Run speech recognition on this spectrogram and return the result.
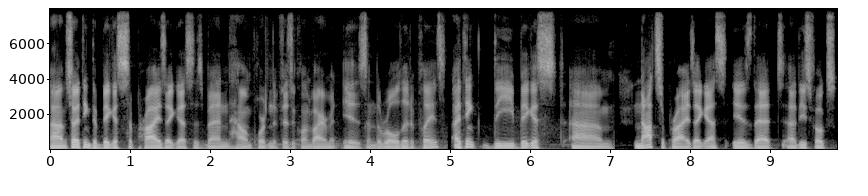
Um, so I think the biggest surprise, I guess, has been how important the physical environment is and the role that it plays. I think the biggest um, not surprise, I guess, is that uh, these folks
